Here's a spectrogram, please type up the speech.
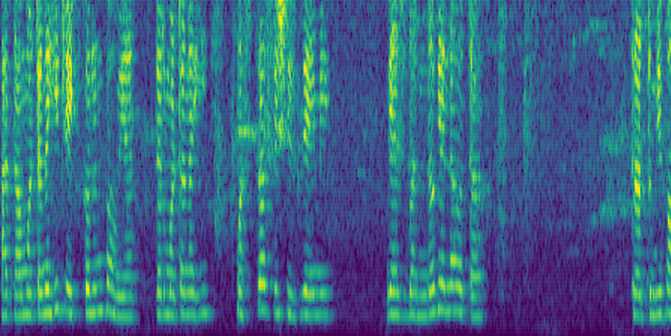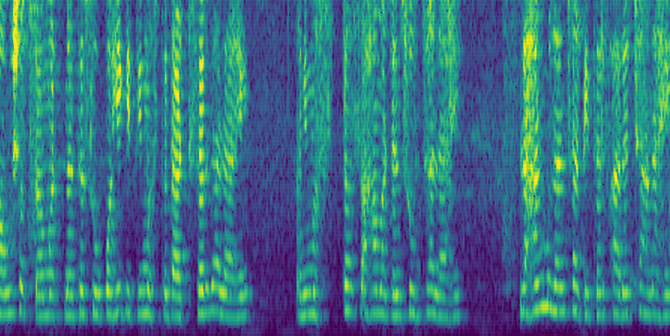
आता मटणही चेक करून पाहूयात. तर मटणही मस्त असे शिजले मी गॅस बंद केला होता. तर तुम्ही पाहू शकता मटणाचा सूपही किती मस्त दाटसर झाला आहे आणि मस्त असा हा मटण सूप झाला आहे. लहान मुलांसाठी तर फारच छान आहे.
